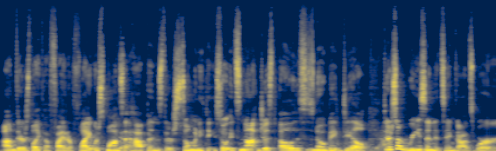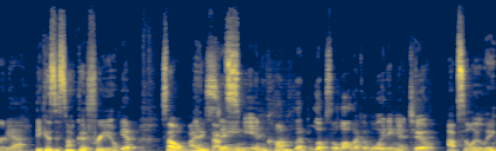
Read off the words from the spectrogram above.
um, there's like a fight or flight response that happens there's so many things so it's not just oh this is no big deal. Yeah. There's a reason it's in God's word Yeah. because it's not good for you. Yep. So, I And think that's staying in conflict looks a lot like avoiding it too. absolutely.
